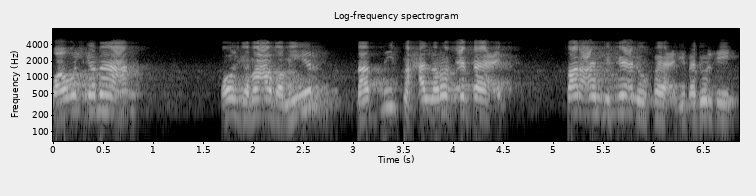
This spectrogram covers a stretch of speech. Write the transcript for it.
واو الجماعة. واو الجماعة ضمير مبني في محل رفع فاعل. صار عندي فعل وفاعل يبقى دول إيه؟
